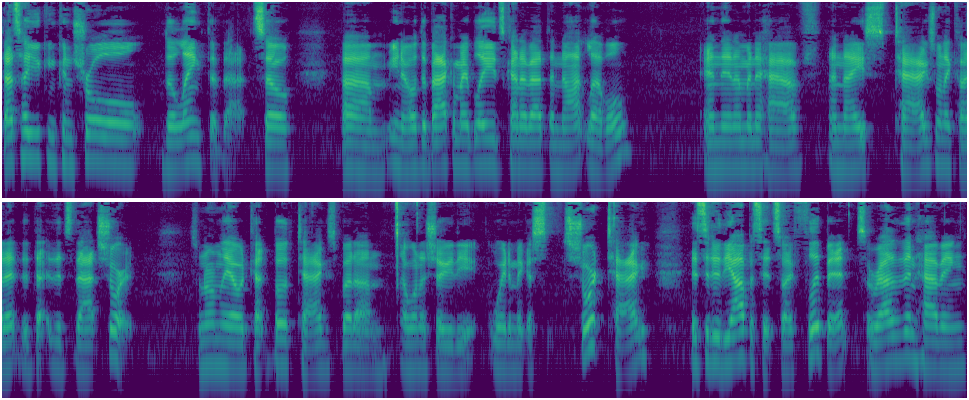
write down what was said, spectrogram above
That's how you can control the length of that. So, um, you know, the back of my blade's kind of at the knot level, and then I'm going to have a nice tags when I cut it that, that's that short. So normally I would cut both tags, but um, I want to show you the way to make a short tag is to do the opposite. So I flip it. So rather than having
